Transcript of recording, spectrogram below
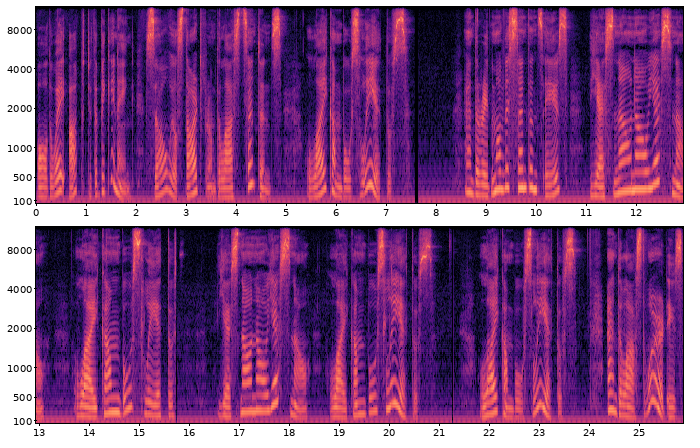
all the way up to the beginning. So we'll start from the last sentence. Laikam būs lietus. And the rhythm of this sentence is yes, no, no, yes, no. Laikam būs lietus. Yes, no, no, yes, no. Laikam būs lietus. Laikam būs lietus. And the last word is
